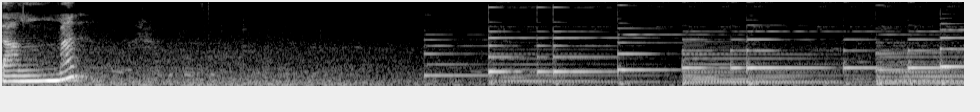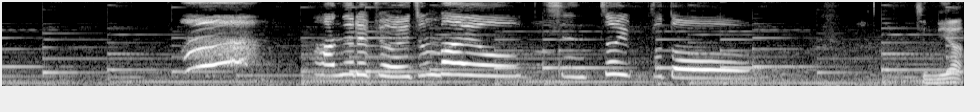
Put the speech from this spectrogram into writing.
낭만? 별 좀 봐요. 진짜 이쁘다. 진리야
